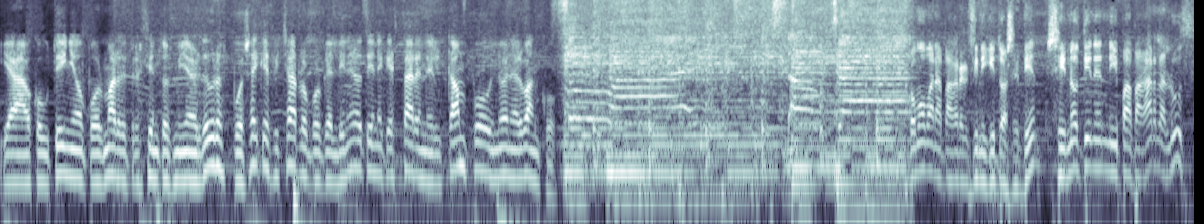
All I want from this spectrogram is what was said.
y a Coutinho por más de 300 millones de euros, pues hay que ficharlo porque el dinero tiene que estar en el campo y no en el banco. ¿Cómo van a pagar el finiquito a Setién si no tienen ni para pagar la luz?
